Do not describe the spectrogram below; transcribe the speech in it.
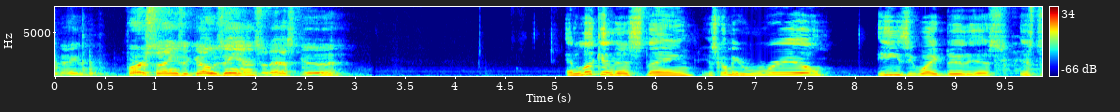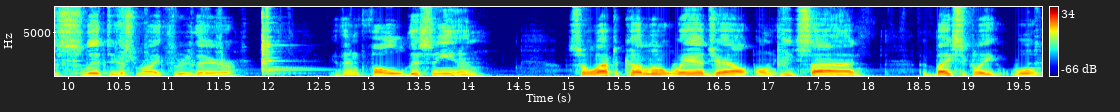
Okay, first things it goes in, so that's good. And looking at this thing, it's to be real easy way to do this is to slit this right through there and then fold this in. So we'll have to cut a little wedge out on each side. But basically, we'll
